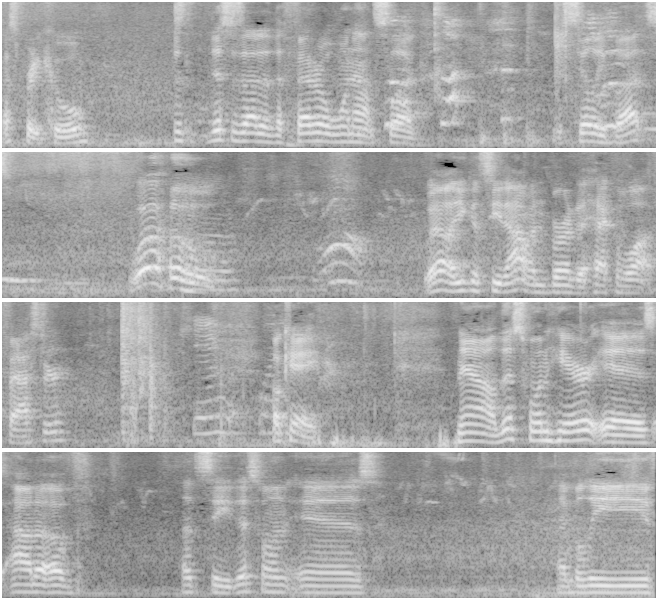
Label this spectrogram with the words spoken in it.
That's pretty cool. This, this is out of the federal one ounce slug. You silly butts. Whoa! Well, you can see that one burned a heck of a lot faster. Okay. Now this one here is out of let's see, this one is I believe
